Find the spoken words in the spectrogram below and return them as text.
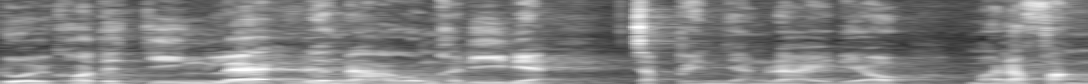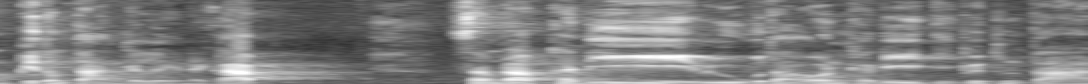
โดยข้อเท็จจริงและเรื่องราวของคดีเนี่ยจะเป็นอย่างไรเดี๋ยวมารับฟังพี่ต้นตาลกันเลยนะครับ สำหรับคดีหรืออุทาหรณ์คดีที่พี่ตุ้มตาล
